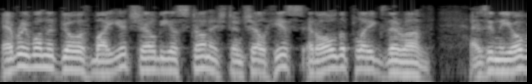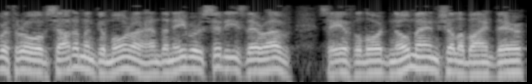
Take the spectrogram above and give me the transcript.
Every one that goeth by it shall be astonished, and shall hiss at all the plagues thereof. As in the overthrow of Sodom and Gomorrah and the neighbor cities thereof, saith the Lord, no man shall abide there,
